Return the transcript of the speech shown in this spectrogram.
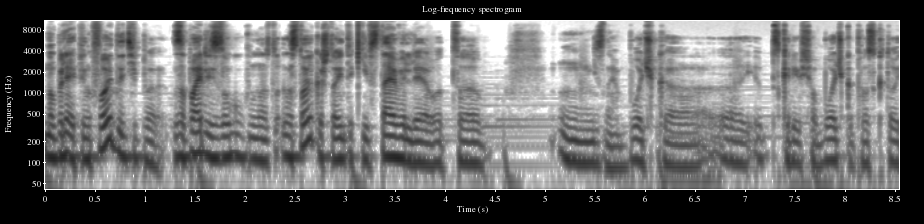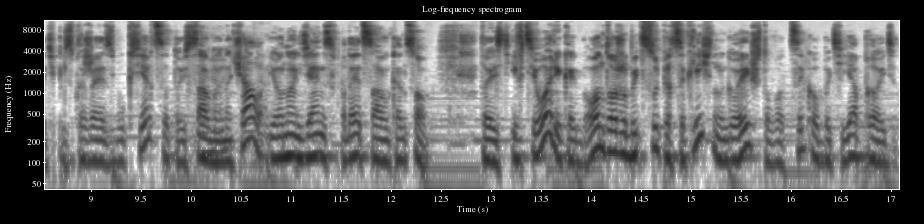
Но, бля, Pink Floyd, типа, запарились за звук настолько, что они такие вставили вот, э, не знаю, бочка, э, скорее всего, бочка просто, которая, типа, изображает звук сердца, то есть самое mm-hmm. начало, и оно идеально совпадает с самым концом. То есть, и в теории, как бы, он должен быть супер цикличным и говорить, что вот цикл бытия пройден.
